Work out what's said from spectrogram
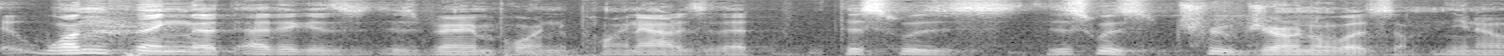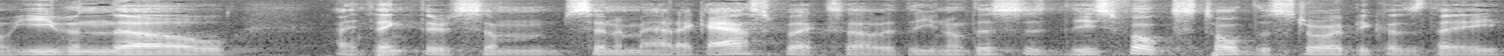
One thing that I think is, is very important to point out is that this was this was true journalism. You know, even though I think there's some cinematic aspects of it. You know, this is these folks told the story because they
